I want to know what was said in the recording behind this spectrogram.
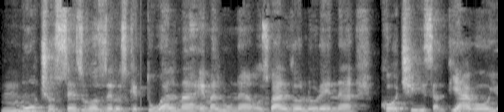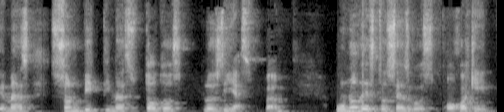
muchos sesgos de los que tú, Alma, Emma Luna, Osvaldo, Lorena, Cochi, Santiago y demás son víctimas todos los días. Uno de estos sesgos, ojo aquí,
